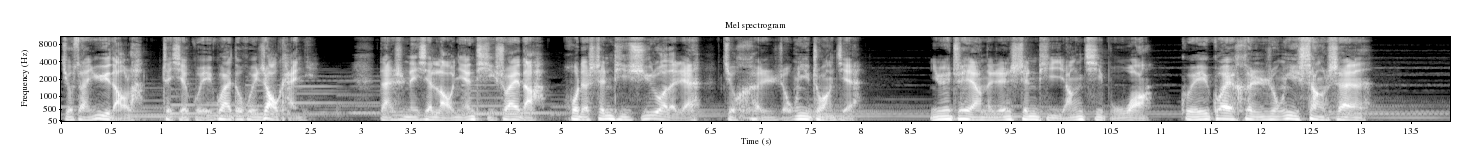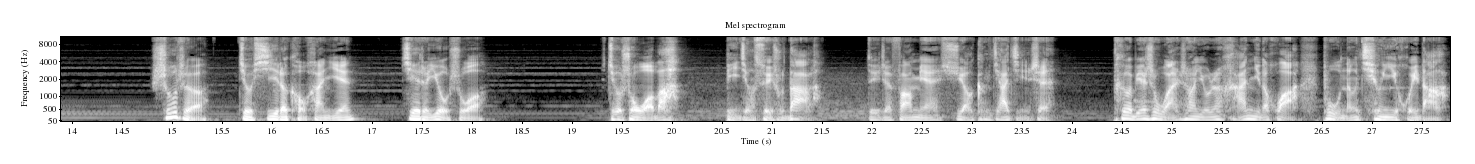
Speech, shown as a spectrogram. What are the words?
就算遇到了这些鬼怪都会绕开你。但是那些老年体衰的或者身体虚弱的人，就很容易撞见。因为这样的人身体阳气不旺，鬼怪很容易上身。说着就吸了口旱烟，接着又说：“就说我吧，毕竟岁数大了，对这方面需要更加谨慎。特别是晚上有人喊你的话，不能轻易回答，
